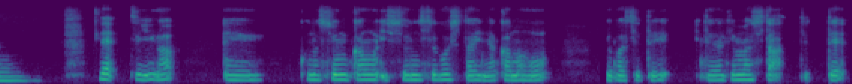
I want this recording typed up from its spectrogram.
うん。で次が、えーこの瞬間を一緒に過ごしたい仲間を呼ばせていただきました」って言って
